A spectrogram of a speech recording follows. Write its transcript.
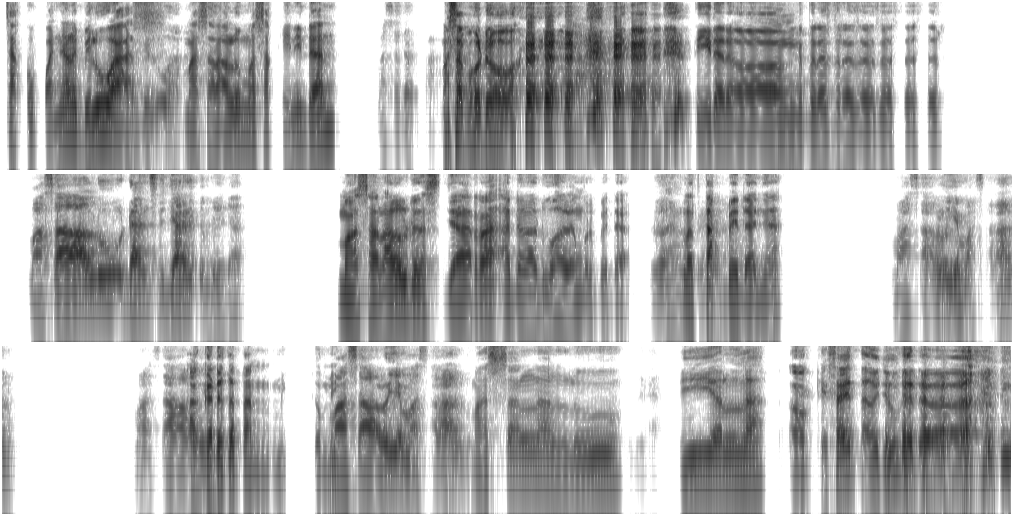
cakupannya lebih luas. Lebih luas. Masa lalu, masa kini dan masa depan. masa bodoh. Ya, Tidak dong. Terus, terus, terus, terus, terus, masa lalu dan sejarah itu beda. Masa lalu dan sejarah adalah dua hal yang berbeda. Hal Letak berbeda. bedanya Masa lalu ya masa lalu. Masa lalu. agak deketan ke. Masa lalu ya masa lalu. Masa lalu dialah. Oke, saya tahu juga dong.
